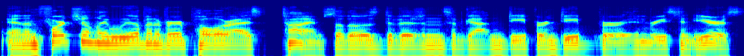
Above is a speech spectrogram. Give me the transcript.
And unfortunately, we live in a very polarized time. So those divisions have gotten deeper and deeper in recent years.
